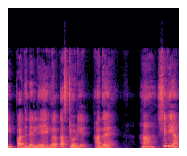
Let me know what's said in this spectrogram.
ഇപ്പൊ അതിന്റെ ലീഗൽ കസ്റ്റോഡിയൻ. അതെ. ആ ശരിയാ.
